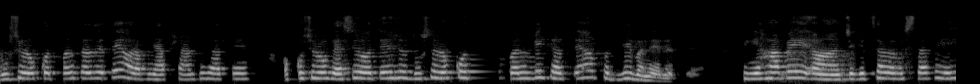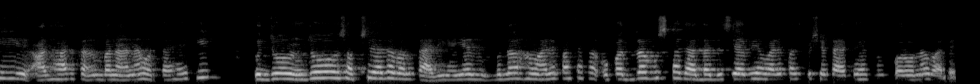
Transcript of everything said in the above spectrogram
दूसरे रोग को उत्पन्न कर देते हैं और अपने आप शांत हो जाते हैं। और कुछ रोग ऐसे होते हैं जो दूसरे रोग को उत्पन्न भी करते हैं और खुद भी बने रहते हैं। यहाँ पे चिकित्सा व्यवस्था पे यही आधार बनाना होता है कि जो जो सबसे ज़्यादा बलकारी है या मतलब हमारे पास अगर उपद्रव उसका ज़्यादा, जैसे अभी हमारे पास पेशेंट आए थे कोरोना वाले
